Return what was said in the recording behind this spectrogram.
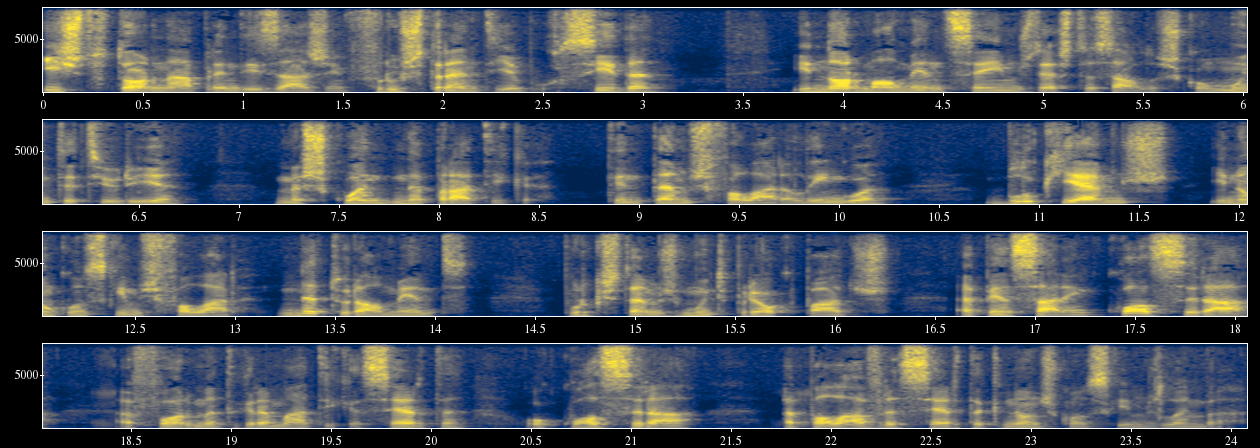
Isto torna a aprendizagem frustrante e aborrecida e normalmente saímos destas aulas com muita teoria, mas quando na prática tentamos falar a língua, bloqueamos e não conseguimos falar naturalmente porque estamos muito preocupados a pensar em qual será a forma de gramática certa ou qual será a palavra certa que não nos conseguimos lembrar.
